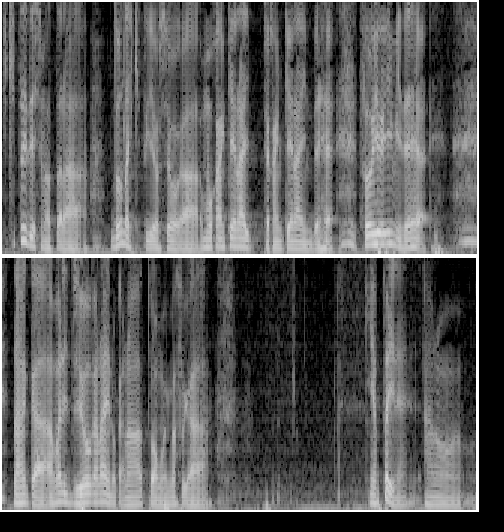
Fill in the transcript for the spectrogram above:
引き継いでしまったら、どんな引き継ぎをしようが、もう関係ないっちゃ関係ないんで、そういう意味で、なんかあまり需要がないのかなとは思いますが、やっぱりね、あの、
